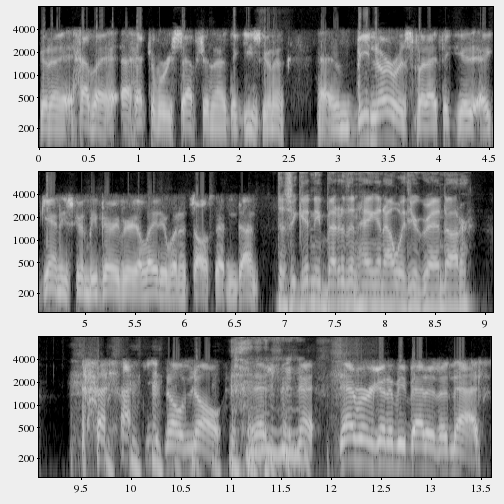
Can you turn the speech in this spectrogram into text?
going to have a, a, heck of a reception. I think he's going to uh, be nervous, but I think uh, again he's going to be very very elated when it's all said and done. Does it get any better than hanging out with your granddaughter? no, no, ne- never going to be better than that.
